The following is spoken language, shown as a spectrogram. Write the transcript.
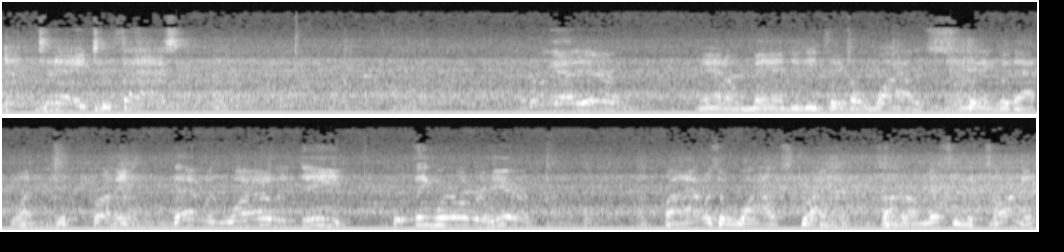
Not today, too fast. What do we got here? Man, oh man, did he take a wild swing with that one. Right, that was wild indeed. Good thing we're over here. Wow, that was a wild strike. Talk about missing the target.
